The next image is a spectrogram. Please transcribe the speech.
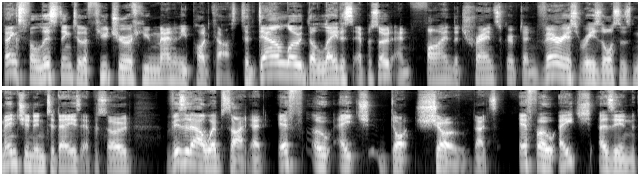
Thanks for listening to the Future of Humanity podcast. To download the latest episode and find the transcript and various resources mentioned in today's episode, visit our website at foh.show. That's FOH as in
